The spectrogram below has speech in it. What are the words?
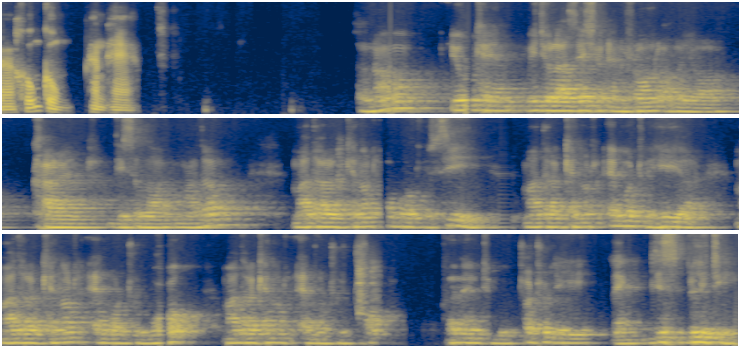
uh, khốn cùng hành hạ. So now you can visualization in front of your current disallowed mother. Mother cannot able to see, mother cannot able to hear, mother cannot able to walk, mother cannot able to talk. Run into totally like disability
